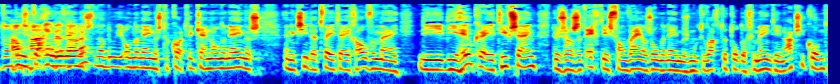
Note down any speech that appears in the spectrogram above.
dan, dan, doe je toch ondernemers, dan doe je ondernemers tekort. Ik ken ondernemers en ik zie daar twee tegenover mij die, die heel creatief zijn. Dus als het echt is van wij als ondernemers moeten wachten tot de gemeente in actie komt.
